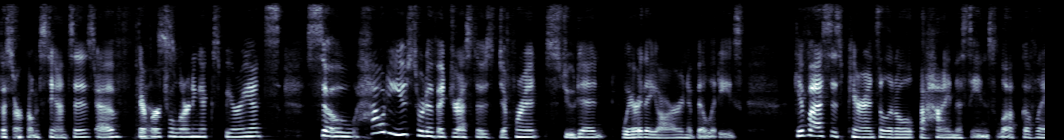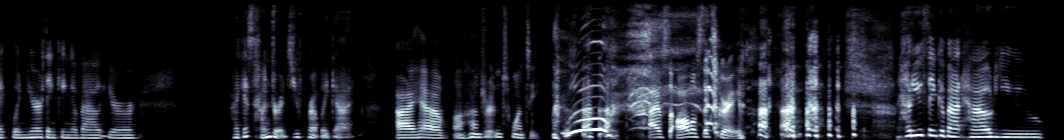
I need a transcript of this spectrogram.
the circumstances of their Yes. virtual learning experience. So, how do you sort of address those different student where they are and abilities? give us as parents a little behind the scenes look of like when you're thinking about your i guess hundreds you've probably got I have 120. I have all of sixth grade. how do you think about how do you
